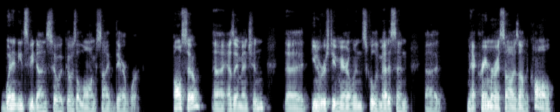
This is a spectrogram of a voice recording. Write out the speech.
when it needs to be done so it goes alongside their work. Also, uh, as I mentioned, the University of Maryland School of Medicine, uh, Matt Kramer, I saw is on the call.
